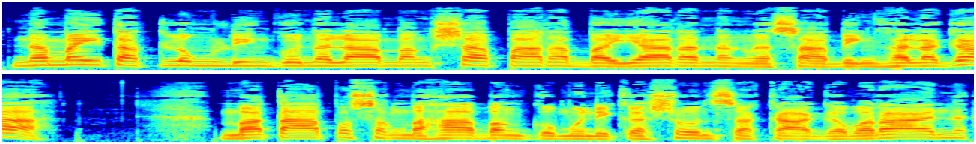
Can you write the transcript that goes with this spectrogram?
na may tatlong linggo na lamang siya para bayaran ng nasabing halaga. Matapos ang mahabang komunikasyon sa kagawaran,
